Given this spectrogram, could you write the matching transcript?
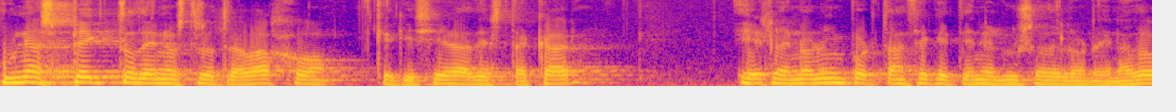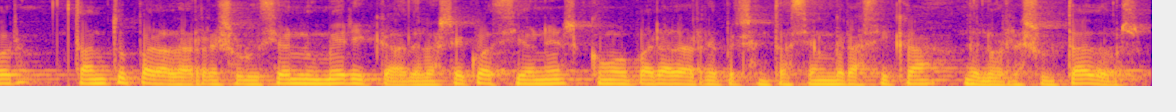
Un aspecto de nuestro trabajo que quisiera destacar es la enorme importancia que tiene el uso del ordenador, tanto para la resolución numérica de las ecuaciones como para la representación gráfica de los resultados,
